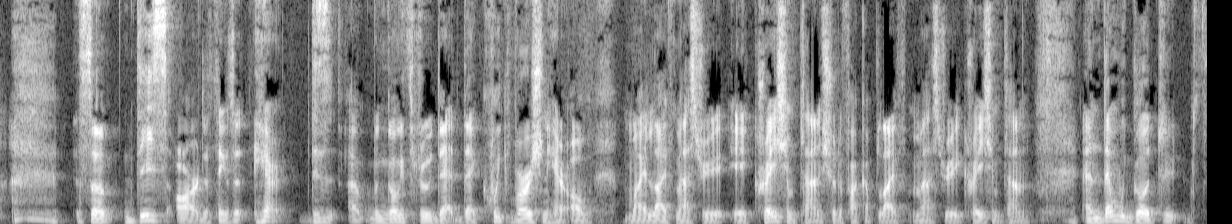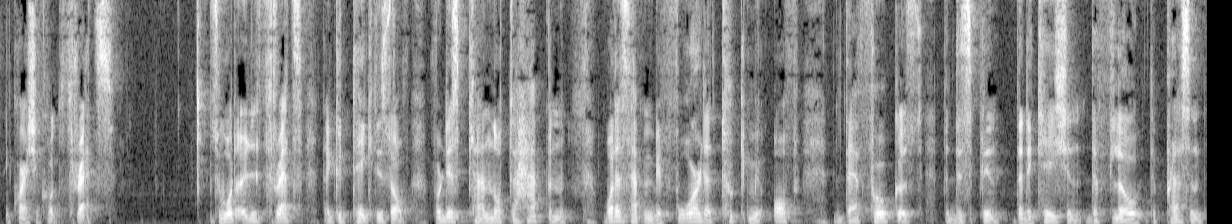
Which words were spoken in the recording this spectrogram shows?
so these are the things that here this is, I've been going through the, the quick version here of my life mastery creation plan, show the fuck up life mastery creation plan. And then we go to a question called threats. So, what are the threats that could take this off? For this plan not to happen, what has happened before that took me off the focus, the discipline, dedication, the flow, the present,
